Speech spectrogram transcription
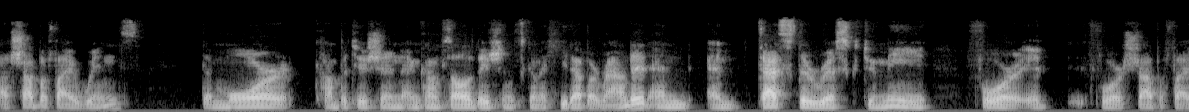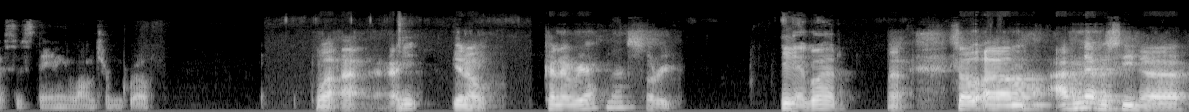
uh, Shopify wins, the more competition and consolidation is going to heat up around it, and and that's the risk to me for it for Shopify sustaining long term growth. Well, I, I, you know, can I react now? Sorry. Yeah, go ahead. Uh, so um, I've never seen a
